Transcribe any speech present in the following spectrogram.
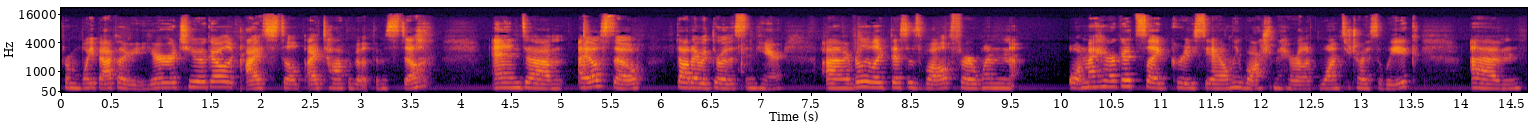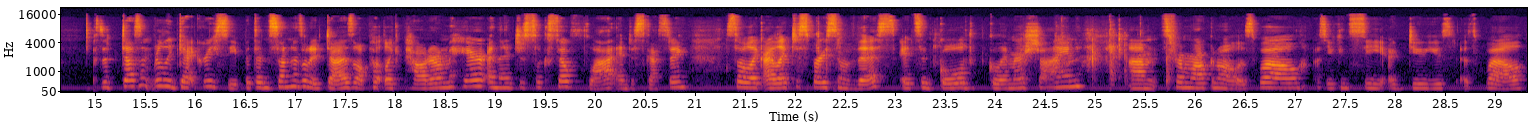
from way back like a year or two ago, like I still I talk about them still. And um, I also thought I would throw this in here. Um, I really like this as well for when when my hair gets like greasy. I only wash my hair like once or twice a week. Um, it doesn't really get greasy. But then sometimes when it does, I'll put like powder on my hair and then it just looks so flat and disgusting. So like I like to spray some of this. It's a gold glimmer shine. Um, it's from Moroccan oil as well. As you can see, I do use it as well.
